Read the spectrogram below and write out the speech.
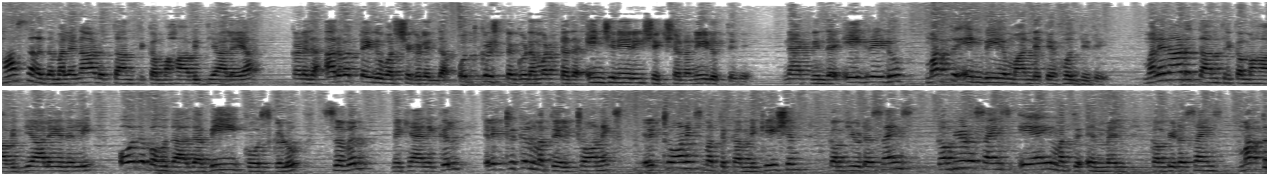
ಹಾಸನದ ಮಲೆನಾಡು ತಾಂತ್ರಿಕ ಮಹಾವಿದ್ಯಾಲಯ ಕಳೆದ ಅರವತ್ತೈದು ವರ್ಷಗಳಿಂದ ಉತ್ಕೃಷ್ಟ ಗುಣಮಟ್ಟದ ಇಂಜಿನಿಯರಿಂಗ್ ಶಿಕ್ಷಣ ನೀಡುತ್ತಿದೆ. ನ್ಯಾಕ್ನಿಂದ ಎ ಗ್ರೇಡು ಮತ್ತು ಎನ್ಬಿಎ ಮಾನ್ಯತೆ ಹೊಂದಿದೆ. ಮಲೆನಾಡು ತಾಂತ್ರಿಕ ಮಹಾವಿದ್ಯಾಲಯದಲ್ಲಿ ಓದಬಹುದಾದ ಬಿಇ ಕೋರ್ಸ್ಗಳು ಸಿವಿಲ್, ಮೆಕ್ಯಾನಿಕಲ್, ಎಲೆಕ್ಟ್ರಿಕಲ್ ಮತ್ತು ಎಲೆಕ್ಟ್ರಾನಿಕ್ಸ್ ಎಲೆಕ್ಟ್ರಾನಿಕ್ಸ್ ಮತ್ತು communication computer science computer science AI ಮತ್ತು ಎಂಎಲ್ ಕಂಪ್ಯೂಟರ್ ಸೈನ್ಸ್ ಮತ್ತು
